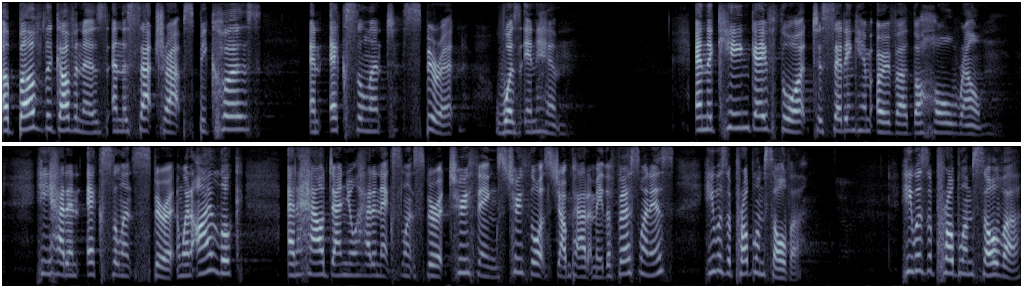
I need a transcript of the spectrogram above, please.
above the governors and the satraps because an excellent spirit was in him. And the king gave thought to setting him over the whole realm. He had an excellent spirit. And when I look at how Daniel had an excellent spirit, two things, two thoughts jump out at me. The first one is he was a problem solver. He was a problem solver.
